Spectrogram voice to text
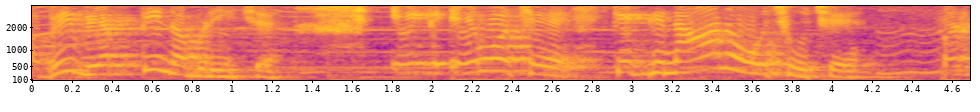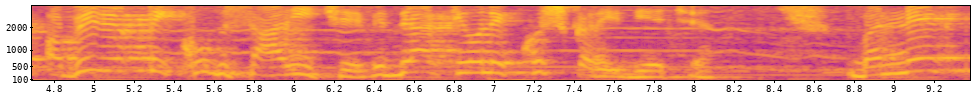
અભિવ્યક્તિ નબળી છે. એક એવો છે કે જ્ઞાન ઓછું છે, પણ અભિવ્યક્તિ ખૂબ સારી છે. વિદ્યાર્થીઓને ખુશ કરી દે છે. બંને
